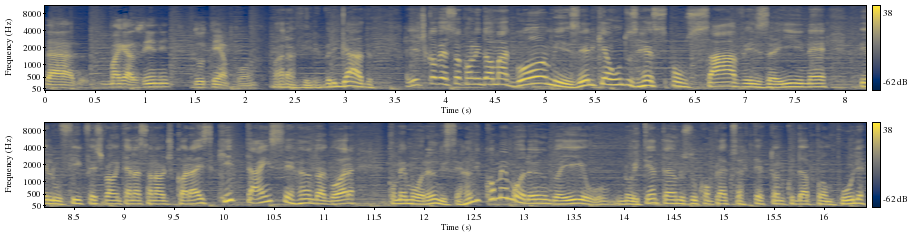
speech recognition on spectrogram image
da Magazine do Tempo. Maravilha, obrigado. A gente conversou com o Lindomar Gomes, ele que é um dos responsáveis aí, né, pelo FIC Festival Internacional de Corais, que está encerrando agora, comemorando, encerrando e comemorando aí no 80 anos do Complexo Arquitetônico da Pampulha.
